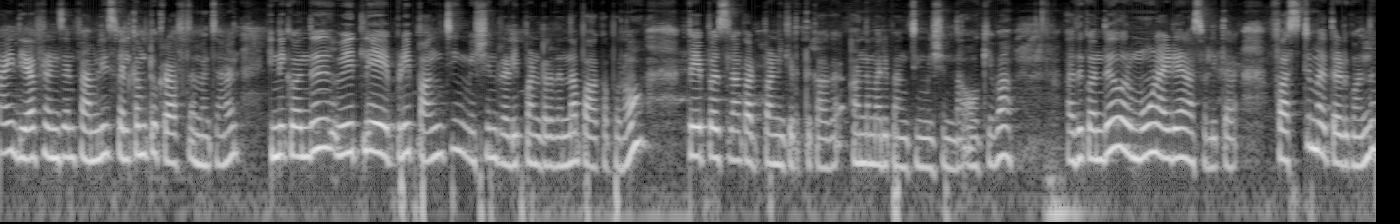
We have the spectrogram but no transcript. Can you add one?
Hi dear friends and families welcome to craft Tamil channel இன்றைக்கி வந்து வீட்டிலே எப்படி பங்க்சிங் மிஷின் ரெடி பண்ணுறதுன்னு தான் பார்க்க போகிறோம் பேப்பர்ஸ்லாம் கட் பண்ணிக்கிறதுக்காக அந்த மாதிரி பங்க்சிங் மிஷின் தான். ஓகேவா அதுக்கு வந்து ஒரு மூணு ஐடியா நான் சொல்லித்தரேன் ஃபஸ்ட்டு மெத்தடுக்கு வந்து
